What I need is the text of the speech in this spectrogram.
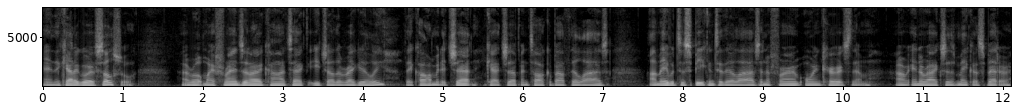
And the category of social, I wrote, My friends and I contact each other regularly. They call me to chat, catch up, and talk about their lives. I'm able to speak into their lives and affirm or encourage them. Our interactions make us better.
